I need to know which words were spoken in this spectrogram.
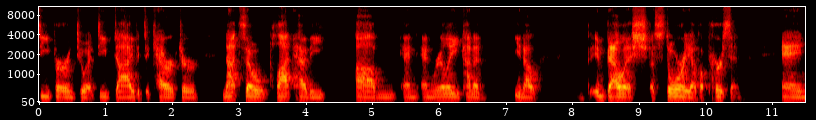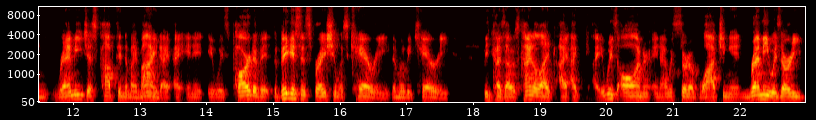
deeper into a deep dive into character, not so plot heavy, um, and, and really kind of, you know, embellish a story of a person and Remy just popped into my mind. I, I, and it, it was part of it. The biggest inspiration was Carrie, the movie Carrie, because I was kind of like I, I, I was on and I was sort of watching it. And Remy was already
